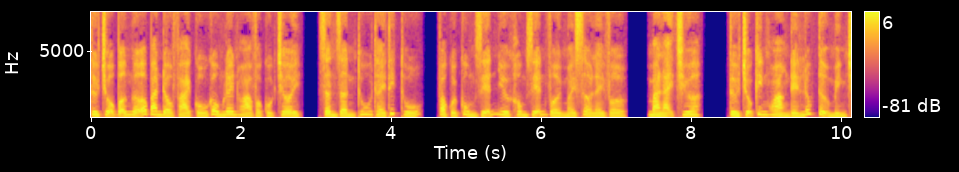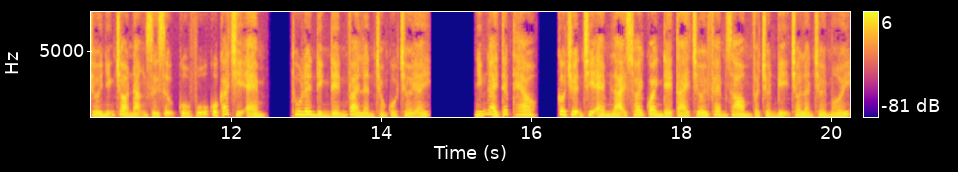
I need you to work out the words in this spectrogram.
Từ chỗ bỡ ngỡ ban đầu phải cố gồng lên hòa vào cuộc chơi, dần dần thu thấy thích thú và cuối cùng diễn như không diễn với mấy sở laver mà lại chưa. Từ chỗ kinh hoàng đến lúc tự mình chơi những trò nặng dưới sự cổ vũ của các chị em, thu lên đỉnh đến vài lần trong cuộc chơi ấy. Những ngày tiếp theo câu chuyện chị em lại xoay quanh đề tài chơi femzom và chuẩn bị cho lần chơi mới.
